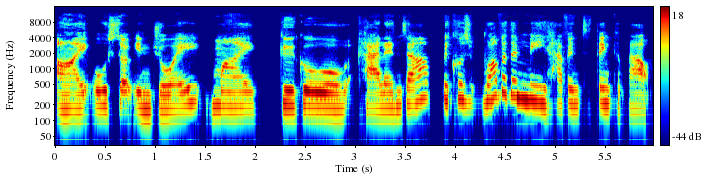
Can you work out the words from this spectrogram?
I also enjoy my Google Calendar because rather than me having to think about,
